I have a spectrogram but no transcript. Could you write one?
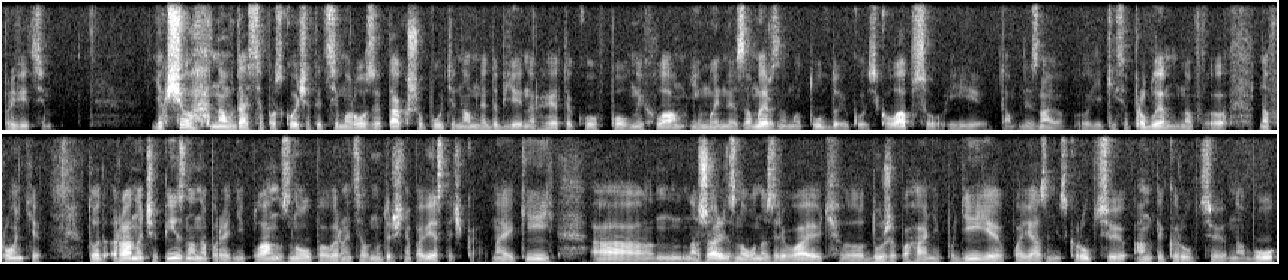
Привіт всім. Якщо нам вдасться проскочити ці морози так, що Путін нам не доб'є енергетику в повний хлам, і ми не замерзнемо тут до якогось колапсу і там не знаю, якісь проблем на, ф- на фронті, то рано чи пізно на передній план знову повернеться внутрішня повісточка, на якій, на жаль, знову назрівають е, дуже погані події, пов'язані з корупцією, антикорупцією, набу,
